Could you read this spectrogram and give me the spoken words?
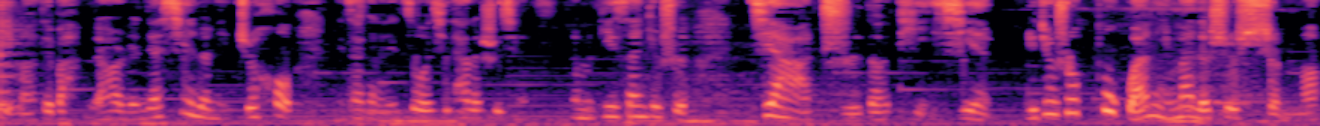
己嘛，对吧？然后人家信任你之后，你再可能做其他的事情。那么第三就是价值的体现，也就是说，不管你卖的是什么，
